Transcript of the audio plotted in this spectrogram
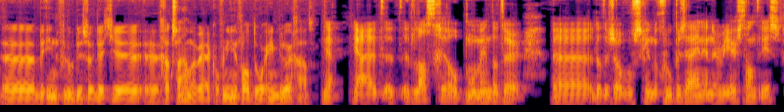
uh, beïnvloeden zodat je uh, gaat samenwerken of in ieder geval door één deur gaat. Ja, ja het, het, het lastige op het moment dat er, uh, dat er zoveel verschillende groepen zijn en er weerstand is,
